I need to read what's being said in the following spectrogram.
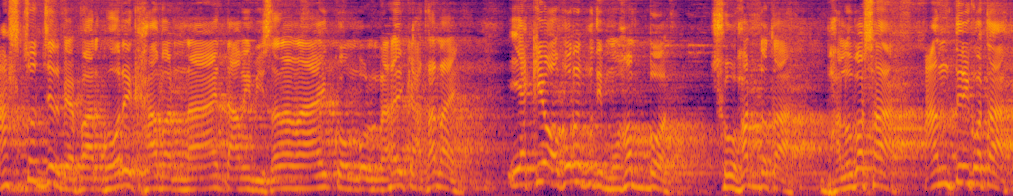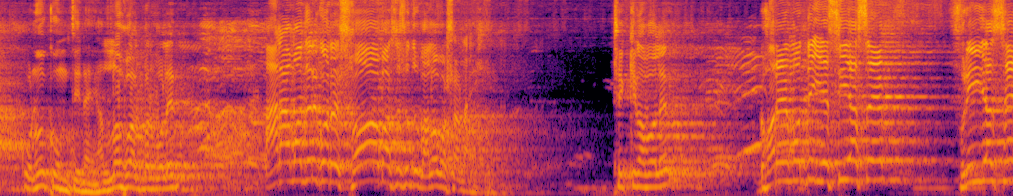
আশ্চর্যের ব্যাপার, ঘরে খাবার নাই, দামি বিছানা নাই, কম্বল নাই, কাঁথা নাই। একে অপরের প্রতি মহব্বত, সৌহার্দ্যতা, ভালোবাসা, আন্তরিকতা কোনো কমতি নাই। আল্লাহ আকবর বলেন। আর আমাদের ঘরে সব আছে, শুধু ভালোবাসা নাই। ঠিক কিনা বলেন? ঘরের মধ্যে এসি আছে, ফ্রিজ আছে,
